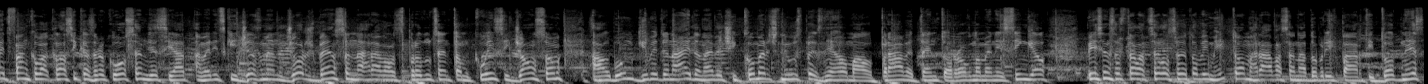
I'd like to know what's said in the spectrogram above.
Night, funková klasika z roku 80. Americký jazzman George Benson nahrával s producentom Quincy Johnson album Gimme the Night a najväčší komerčný úspech z neho mal práve tento rovnomený single. Piesen sa stala celosvetovým hitom, hráva sa na dobrých párty dodnes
